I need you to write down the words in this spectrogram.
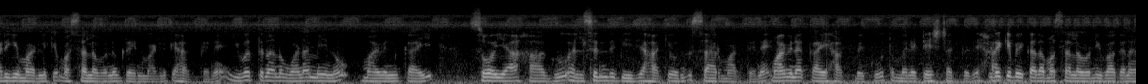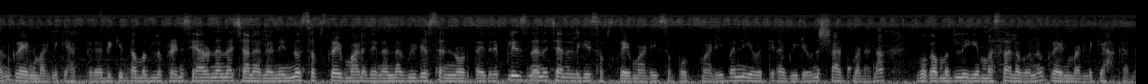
ಅಡುಗೆ ಮಾಡಲಿಕ್ಕೆ ಮಸಾಲವನ್ನು ಗ್ರೈಂಡ್ ಮಾಡಲಿಕ್ಕೆ ಹಾಕ್ತೇನೆ. ಇವತ್ತು ನಾನು ಒಣ ಮೀನು, ಮಾವಿನಕಾಯಿ, ಸೋಯಾ ಹಾಗೂ ಹಲಸಂದೆ ಬೀಜ ಹಾಕಿ ಒಂದು ಸಾರು ಮಾಡ್ತೇನೆ. ಮಾವಿನಕಾಯಿ ಹಾಕಬೇಕು ತುಂಬಾ ಟೇಸ್ಟ್ ಆಗ್ತದೆ. ಅದಕ್ಕೆ ಬೇಕಾದ ಮಸಾಲವನ್ನು ಇವಾಗ ನಾನು ಗ್ರೈಂಡ್ ಮಾಡಲಿಕ್ಕೆ ಹಾಕ್ತೇನೆ. ಅದಕ್ಕಿಂತ ಮೊದಲು ಫ್ರೆಂಡ್ಸ್ ಯಾರು ನನ್ನ ಚಾನಲನ್ನು ಇನ್ನೂ ಸಬ್ಸ್ಕ್ರೈಬ್ ಮಾಡದೆ ನನ್ನ ವೀಡಿಯೋಸನ್ನು ನೋಡ್ತಾ ಇದ್ದರೆ ಪ್ಲೀಸ್ ನನ್ನ ಚಾನಲ್ಗೆ ಸಬ್ಸ್ಕ್ರೈಬ್ ಮಾಡಿ ಸಪೋರ್ಟ್ ಮಾಡಿ. ಬನ್ನಿ, ಇವತ್ತಿನ ವೀಡಿಯೋನ ಸ್ಟಾರ್ಟ್ ಮಾಡೋಣ. ಇವಾಗ ಮೊದಲಿಗೆ ಮಸಾಲವನ್ನು ಗ್ರೈಂಡ್ ಮಾಡಲಿಕ್ಕೆ ಹಾಕೋಣ.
